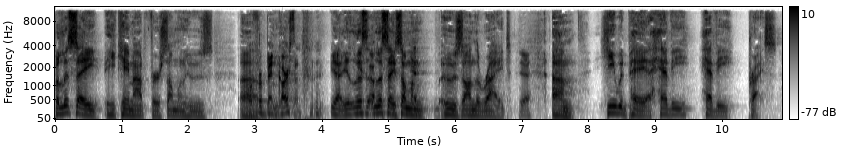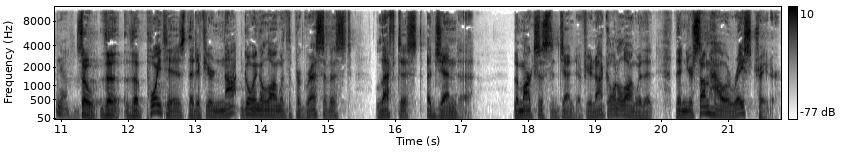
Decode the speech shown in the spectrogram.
But let's say he came out for someone who's uh, or for Ben Carson. Yeah, yeah, let's, let's say someone who's on the right. Yeah. Um, he would pay a heavy, heavy price. Yeah. So the, the point is that if you're not going along with the progressivist, leftist agenda, the Marxist agenda, if you're not going along with it, then you're somehow a race traitor.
